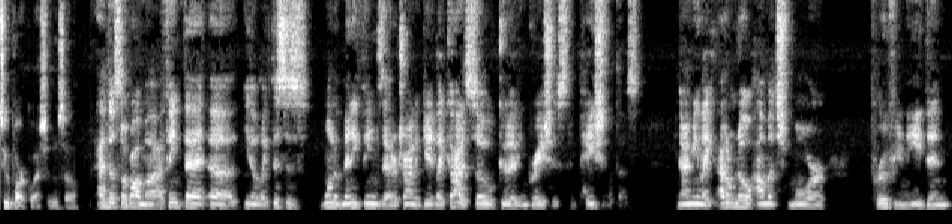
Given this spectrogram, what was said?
Two part question. So that's no problem. I think that uh, you know, like this is one of many things that are trying to get like God is so good and gracious and patient with us. You know I mean? Like I don't know how much more proof you need than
